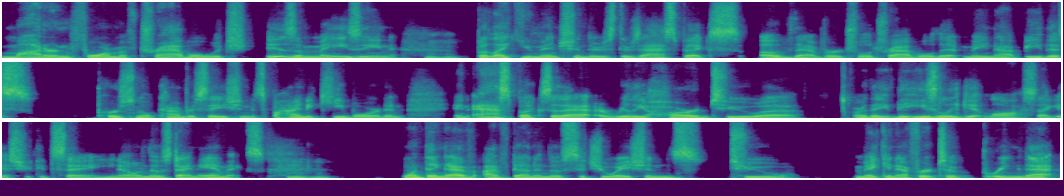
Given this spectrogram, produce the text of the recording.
modern form of travel which is amazing mm-hmm. but like you mentioned there's there's aspects of that virtual travel that may not be this personal conversation it's behind a keyboard and and aspects of that are really hard to uh or they they easily get lost i guess you could say you know in those dynamics. Mm-hmm. one thing i've i've done in those situations to make an effort to bring that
